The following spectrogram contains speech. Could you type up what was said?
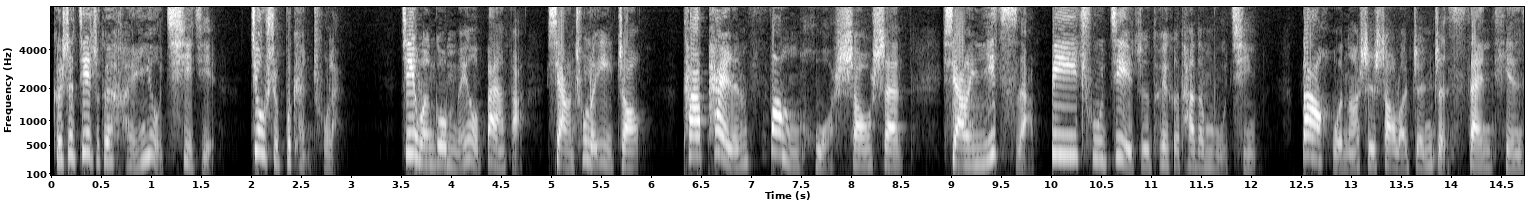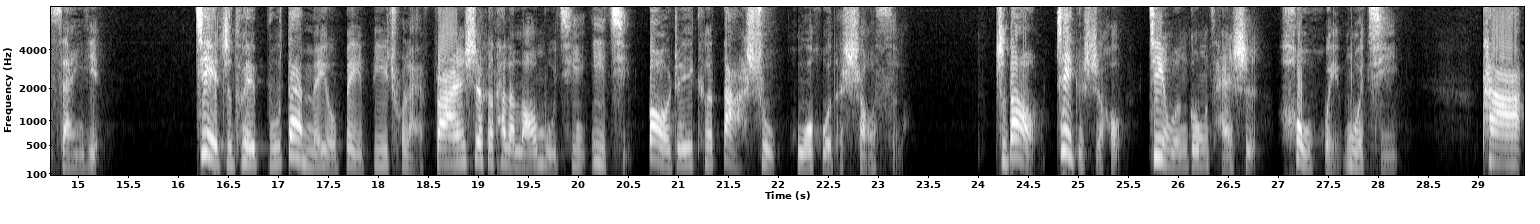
可是介之推很有气节，就是不肯出来。晋文公没有办法，想出了一招，他派人放火烧山，想以此啊逼出介之推和他的母亲。大火呢是烧了整整三天三夜，介之推不但没有被逼出来，反而是和他的老母亲一起抱着一棵大树，活活的烧死了。直到这个时候，晋文公才是后悔莫及，他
